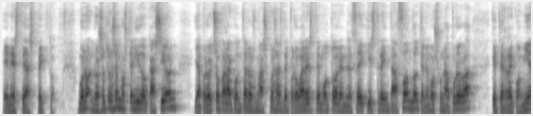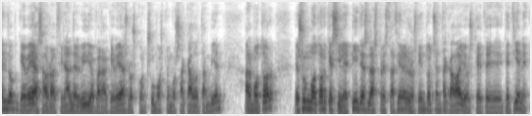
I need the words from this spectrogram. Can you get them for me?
en este aspecto. Bueno, nosotros hemos tenido ocasión, y aprovecho para contaros más cosas, de probar este motor en el CX30 a fondo. Tenemos una prueba que te recomiendo que veas ahora al final del vídeo para que veas los consumos que hemos sacado también al motor. Es un motor que si le pides las prestaciones, los 180 caballos que, tiene,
